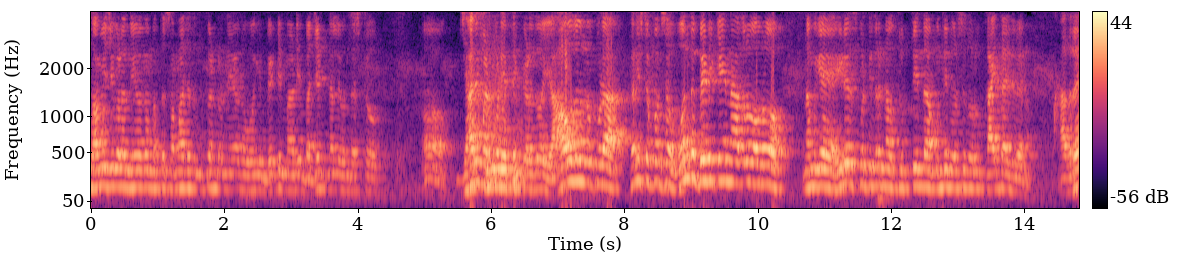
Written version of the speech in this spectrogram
ಸ್ವಾಮೀಜಿಗಳ ನಿಯೋಗ ಮತ್ತು ಸಮಾಜದ ಮುಖಂಡರ ನಿಯೋಗ ಹೋಗಿ ಭೇಟಿ ಮಾಡಿ ಬಜೆಟ್ನಲ್ಲಿ ಒಂದಷ್ಟು ಜಾರಿ ಮಾಡಿಕೊಡಿ ಅಂತ ಕೇಳಿದ್ರು. ಯಾವುದನ್ನು ಕೂಡ ಕನಿಷ್ಠ ಪಕ್ಷ ಒಂದು ಬೇಡಿಕೆಯನ್ನಾದರೂ ಅವರು ನಮಗೆ ಈಡೇರಿಸ್ಕೊಟ್ಟಿದ್ರೆ ನಾವು ತೃಪ್ತಿಯಿಂದ ಮುಂದಿನ ವರ್ಷದವರೆಗೂ ಕಾಯ್ತಾ ಇದ್ದೇವೆ. ಆದರೆ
